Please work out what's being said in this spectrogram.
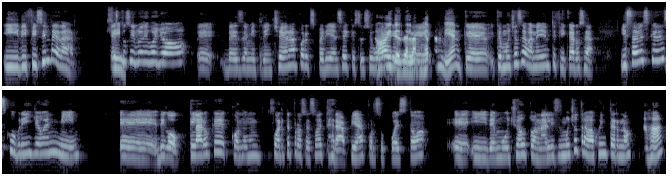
y difícil de dar. Esto sí lo digo yo eh, desde mi trinchera por experiencia y que estoy segura no, y que, desde la mía también. Que, que, muchas se van a identificar. O sea, ¿y sabes qué descubrí yo en mí? Eh, digo, claro que con un fuerte proceso de terapia, por supuesto, eh, y de mucho autoanálisis, mucho trabajo interno, Ajá.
